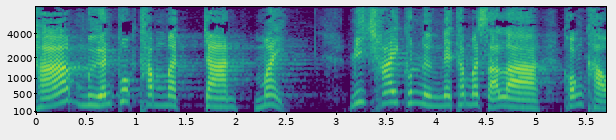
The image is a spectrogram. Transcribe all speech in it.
หาเหมือนพวกธรรมจารย์ไม่ มีชายคนหนึ่งในธรรมศาลาของเขา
